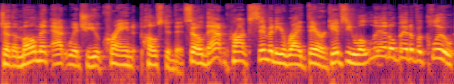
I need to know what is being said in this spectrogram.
to the moment at which Ukraine posted this. So that proximity right there gives you a little bit of a clue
